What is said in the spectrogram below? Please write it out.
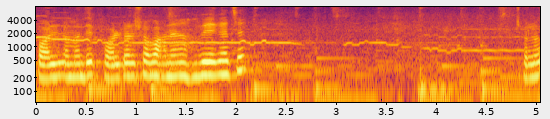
ফল, আমাদের ফলটার সব আনা হয়ে গেছে। চলো।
